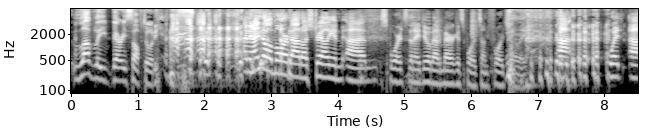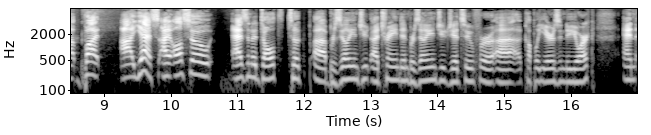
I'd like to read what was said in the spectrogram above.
lovely, very soft audience. I mean, I know more about Australian um, sports than I do about American sports, unfortunately. uh, what, uh, but uh, yes, I also, as an adult, took uh, Brazilian, ju- uh, trained in Brazilian jiu-jitsu for uh, a couple years in New York, and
